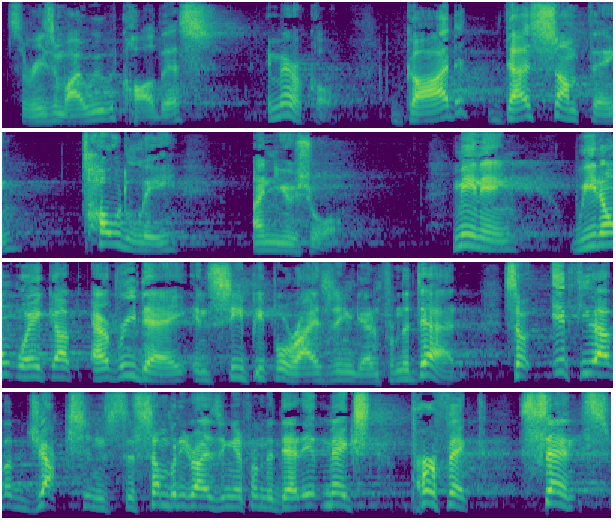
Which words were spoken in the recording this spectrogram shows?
It's the reason why we would call this a miracle. God does something totally unusual. Meaning, we don't wake up every day and see people rising again from the dead. So if you have objections to somebody rising again from the dead, it makes perfect sense.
